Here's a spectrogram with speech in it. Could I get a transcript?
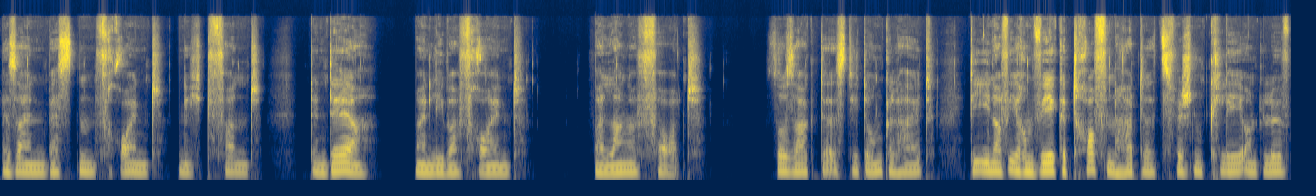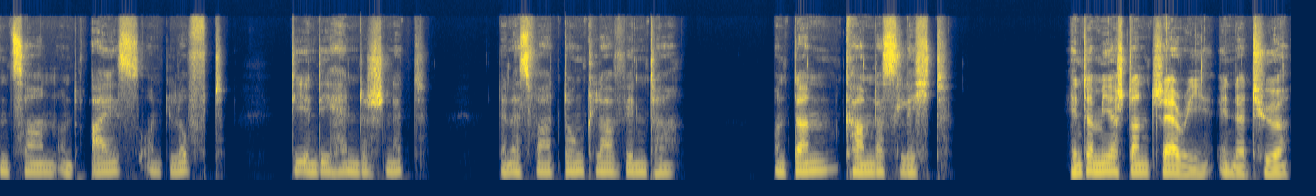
der seinen besten Freund nicht fand, denn der, mein lieber Freund, war lange fort. So sagte es die Dunkelheit, die ihn auf ihrem Weg getroffen hatte zwischen Klee und Löwenzahn und Eis und Luft, die in die Hände schnitt denn es war dunkler Winter. Und dann kam das Licht. Hinter mir stand Jerry in der Tür.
